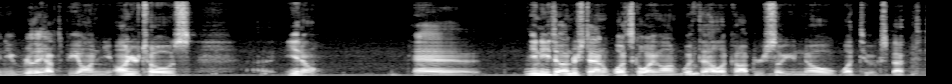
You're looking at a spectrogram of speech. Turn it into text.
and you really have to be on on your toes. Uh, you know, uh, you need to understand what's going on with the helicopter so you know what to expect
